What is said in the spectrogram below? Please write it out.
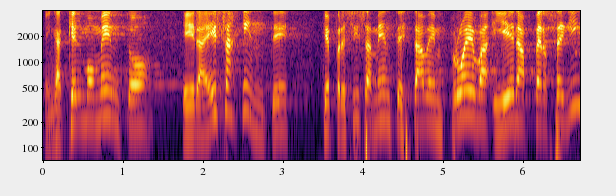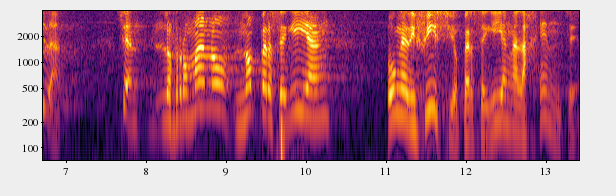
en aquel momento era esa gente que precisamente estaba en prueba y era perseguida. O sea, los romanos no perseguían un edificio, perseguían a la gente.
